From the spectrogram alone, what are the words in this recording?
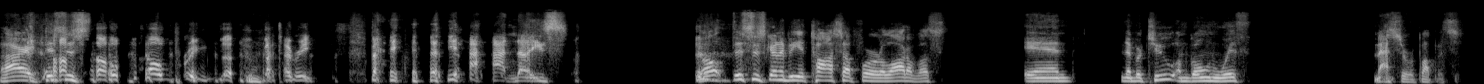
All right, this is I'll, I'll bring the battery. yeah, nice. well, this is going to be a toss up for a lot of us. And number two, I'm going with Master of Puppets.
